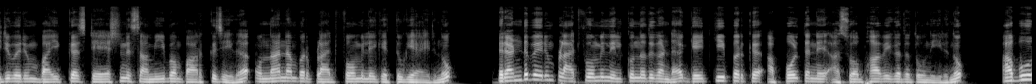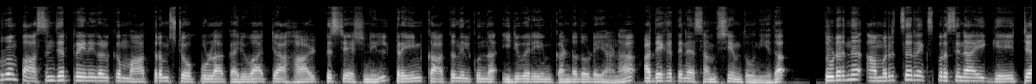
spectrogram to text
ഇരുവരും ബൈക്ക് സ്റ്റേഷന് സമീപം പാർക്ക് ചെയ്ത് ഒന്നാം നമ്പർ പ്ലാറ്റ്ഫോമിലേക്ക് എത്തുകയായിരുന്നു. രണ്ടുപേരും പ്ലാറ്റ്ഫോമിൽ നിൽക്കുന്നത് കണ്ട് ഗേറ്റ് കീപ്പർക്ക് അപ്പോൾ തന്നെ അസ്വാഭാവികത തോന്നിയിരുന്നു. അപൂർവം പാസഞ്ചർ ട്രെയിനുകൾക്ക് മാത്രം സ്റ്റോപ്പുള്ള കരുവാറ്റ ഹാൾട്ട് സ്റ്റേഷനിൽ ട്രെയിൻ കാത്തുനിൽക്കുന്ന ഇരുവരെയും കണ്ടതോടെയാണ് അദ്ദേഹത്തിന് സംശയം തോന്നിയത്. തുടർന്ന് അമൃത്സർ എക്സ്പ്രസിനായി ഗേറ്റ്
